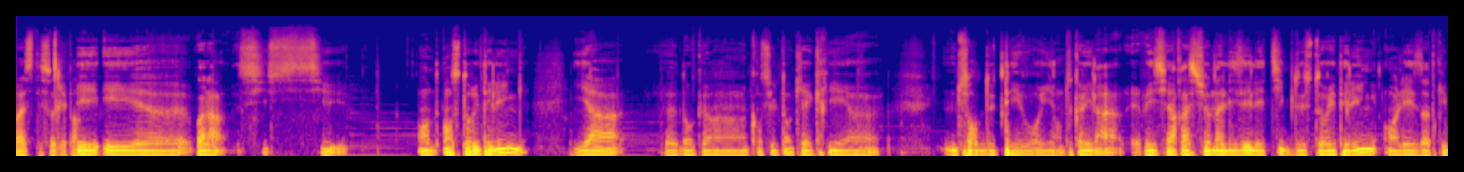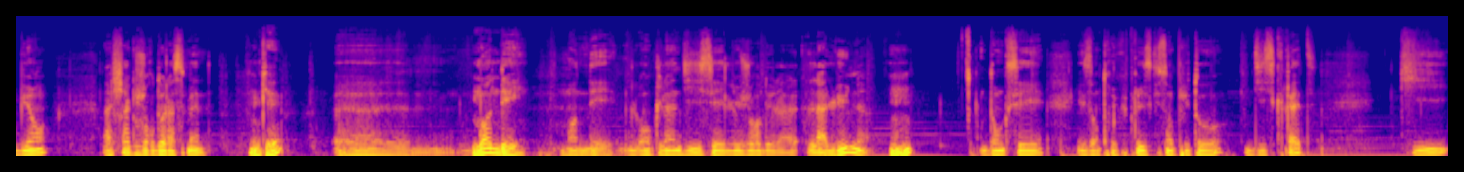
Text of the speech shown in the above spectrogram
Ouais, c'était ça au départ. Et, et, euh, voilà, si, si- en, en storytelling, il y a euh, donc un consultant qui a écrit euh, une sorte de théorie. En tout cas, il a réussi à rationaliser les types de storytelling en les attribuant à chaque jour de la semaine. Ok. Euh, Monday. Monday. Donc lundi, c'est le jour de la, la lune. Mhm. Donc c'est les entreprises qui sont plutôt discrètes, qui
